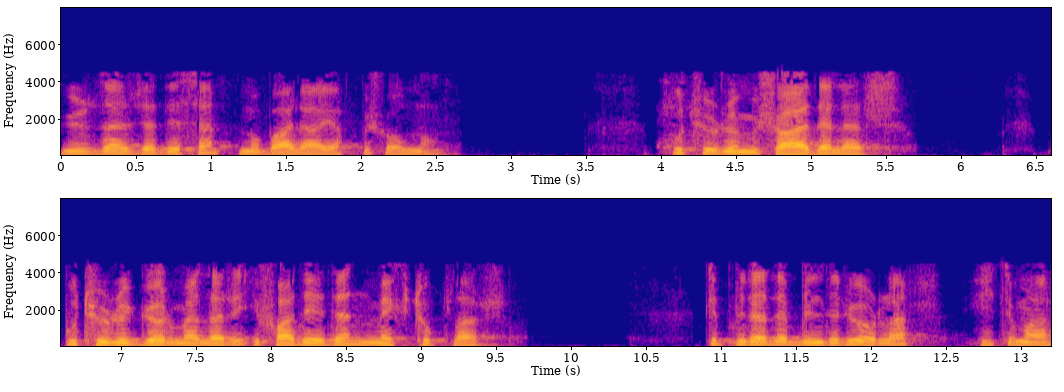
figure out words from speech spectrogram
yüzlerce desem mübalağa yapmış olmam bu türlü müşahedeler, bu türlü görmeleri ifade eden mektuplar. Kıtmire de bildiriyorlar. İhtimal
